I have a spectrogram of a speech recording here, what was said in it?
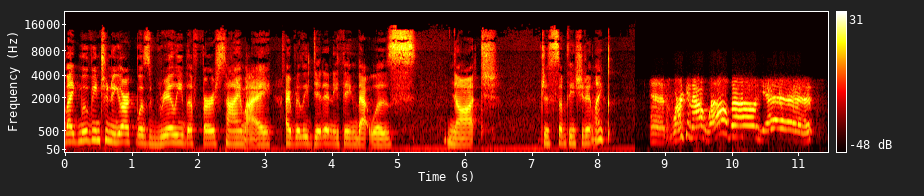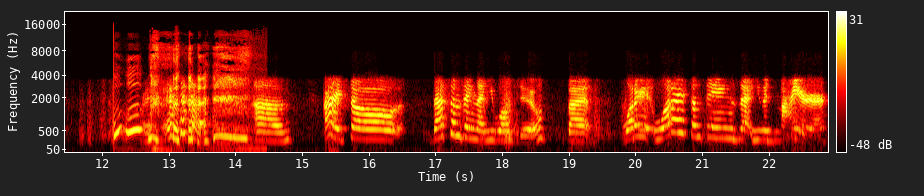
Like moving to New York was really the first time I, I really did anything that was not just something she didn't like. And it's working out well though. Yes. Woo woo. Um, all right, so that's something that you won't do. But what are what are some things that you admire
